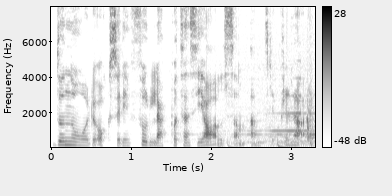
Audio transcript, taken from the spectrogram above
då når du också din fulla potential som entreprenör.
